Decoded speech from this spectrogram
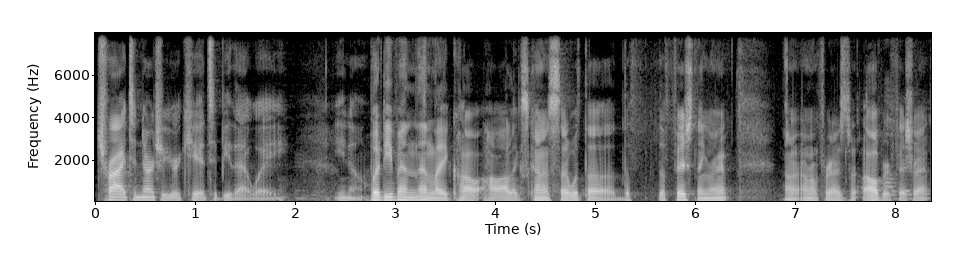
try to nurture your kid to be that way, you know. But even then, like how, how Alex kind of said with the, the the fish thing, right? I don't, I don't know if it's Albert Fish, right?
